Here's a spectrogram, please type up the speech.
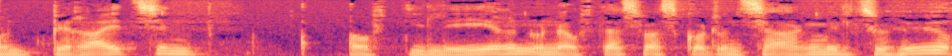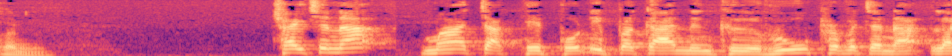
und bereit sind, auf die Lehren und auf das, was Gott uns sagen will, zu hören. ชัยชนะมาจากเหตุผลอีกประการหนึ่งคือรู้พระวจนะและ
